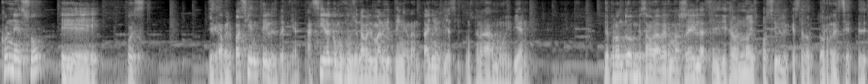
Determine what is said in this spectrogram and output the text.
con eso, eh, pues llegaba el paciente y les vendían. Así era como funcionaba el marketing en antaño y así funcionaba muy bien. De pronto empezaron a haber más reglas y dijeron no es posible que este doctor recete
